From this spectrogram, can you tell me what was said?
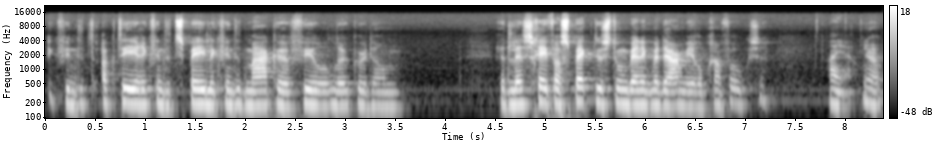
ik vind het acteren, ik vind het spelen, ik vind het maken veel leuker dan het lesgeven aspect. Dus toen ben ik me daar meer op gaan focussen. Ah ja. Ja.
